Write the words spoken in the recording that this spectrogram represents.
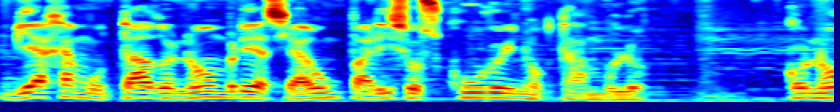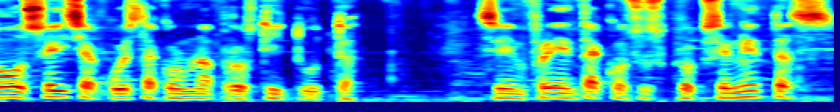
viaja mutado en hombre hacia un París oscuro y noctámbulo. Conoce y se acuesta con una prostituta. Se enfrenta con sus proxenetas.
